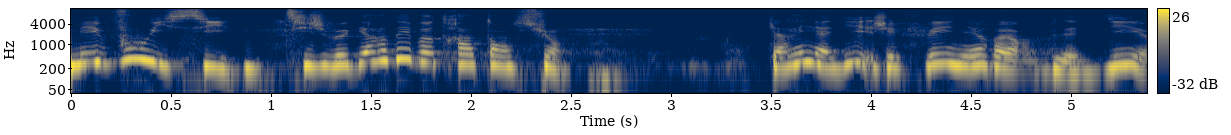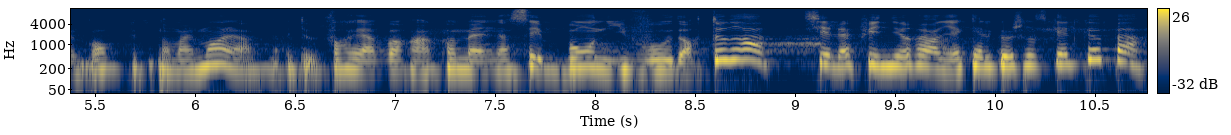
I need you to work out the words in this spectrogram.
Mais vous ici, si je veux garder votre attention, Karine a dit j'ai fait une erreur. Vous êtes dit bon normalement elle, devrait avoir un, quand même un assez bon niveau d'orthographe. Si elle a fait une erreur, il y a quelque chose quelque part.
